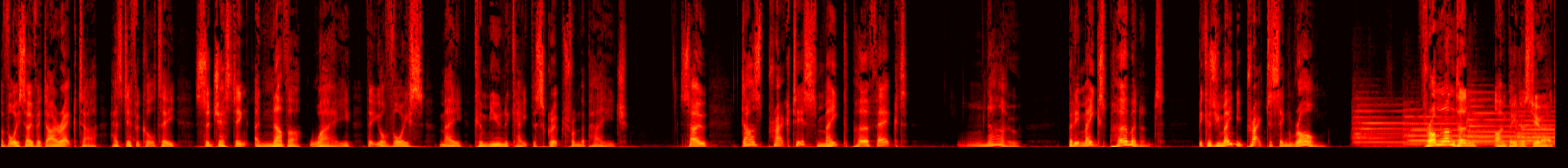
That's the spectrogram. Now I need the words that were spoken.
a voiceover director has difficulty suggesting another way that your voice may communicate the script from the page. So, does practice make perfect? No but it makes permanent because you may be practicing wrong. From London, I'm Peter Stewart.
